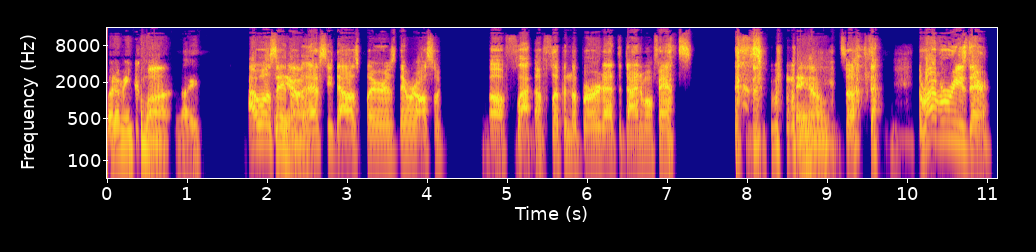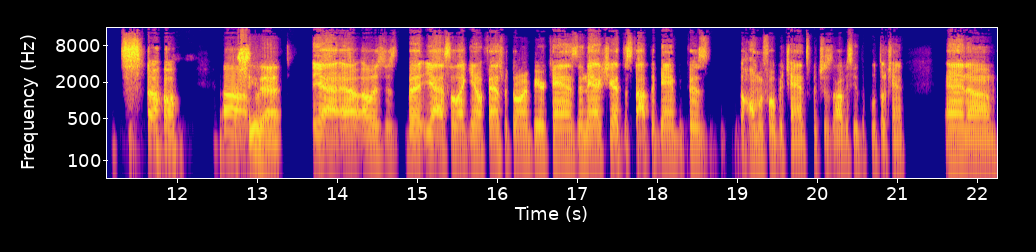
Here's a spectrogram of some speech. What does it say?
but I mean, come on. Like, I will say though, the FC Dallas players, they were also uh, flat, uh, flipping the bird at the Dynamo fans. damn, so that, the rivalry is there. So, I um, see that. yeah, I, I was just, but yeah, so like, you know, fans were throwing beer cans and they actually had to stop the game because the homophobic chants, which is obviously the puto chant and, um,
